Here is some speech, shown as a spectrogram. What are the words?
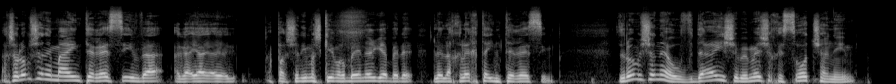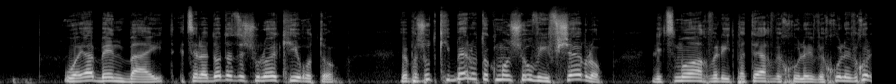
עכשיו, לא משנה מה האינטרסים, והפרשנים משקיעים הרבה אנרגיה בללכלך את האינטרסים. זה לא משנה, העובדה היא שבמשך עשרות שנים, הוא היה בן בית אצל הדוד הזה שהוא לא הכיר אותו, ופשוט קיבל אותו כמו שהוא ואפשר לו לצמוח ולהתפתח וכולי וכולי וכולי,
